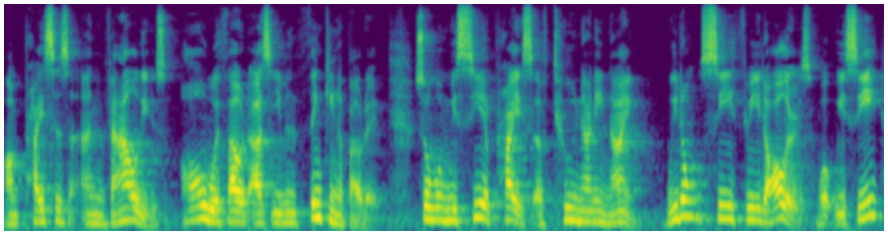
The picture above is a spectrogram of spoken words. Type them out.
on prices and values, all without us even thinking about it. So when we see a price of $2.99, we don't see $3. What we see,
